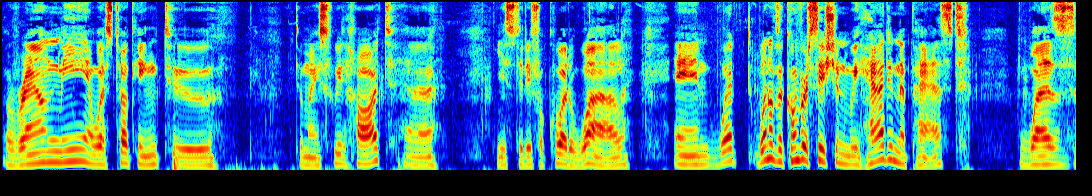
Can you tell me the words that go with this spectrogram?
around me. I was talking to to my sweetheart uh, yesterday for quite a while, and what one of the conversation we had in the past was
